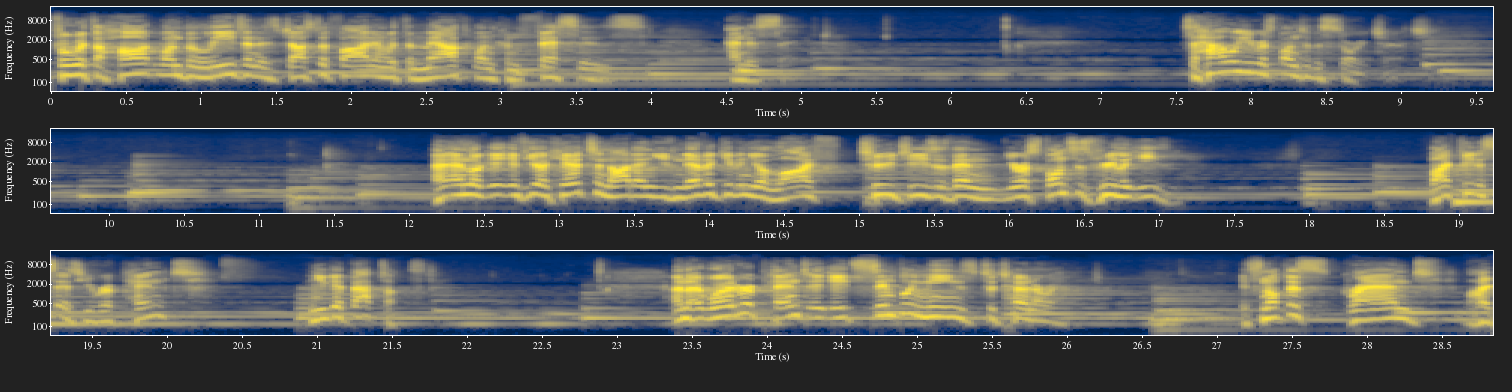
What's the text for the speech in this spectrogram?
For with the heart one believes and is justified, and with the mouth one confesses and is saved. So, how will you respond to the story, church? And look, if you're here tonight and you've never given your life to Jesus, then your response is really easy. Like Peter says, you repent and you get baptized. And that word repent, it, simply means to turn around. It's not this grand, like,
